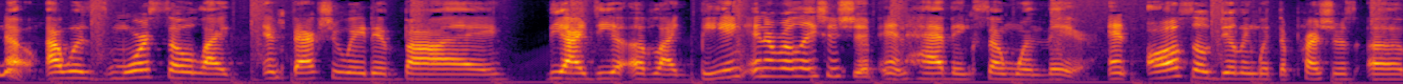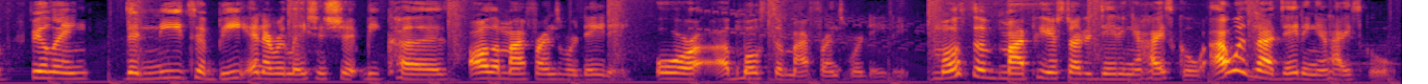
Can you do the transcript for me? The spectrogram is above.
no, I was more so like infatuated by the idea of like being in a relationship and having someone there and also dealing with the pressures of feeling the need to be in a relationship because all of my friends were dating or uh, most of my friends were dating. Most of my peers started dating in high school. I was not dating in high school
